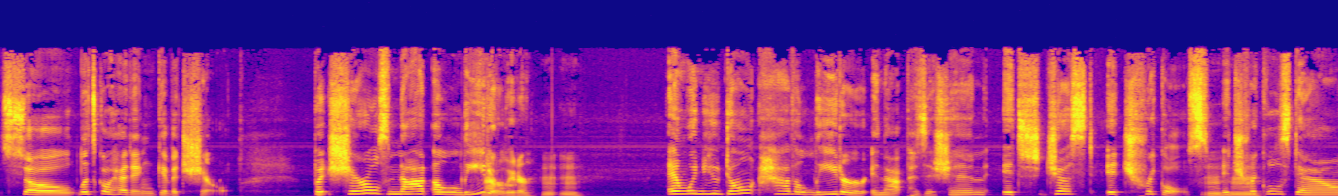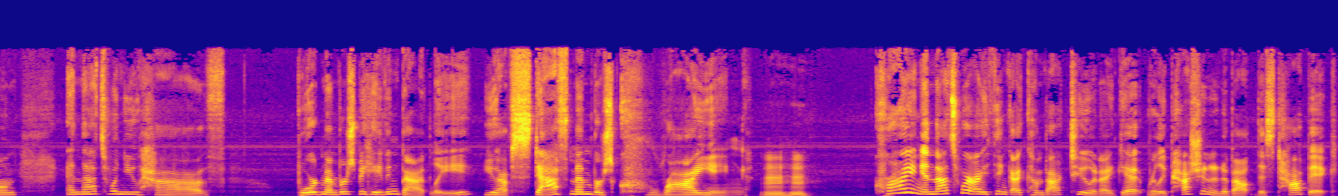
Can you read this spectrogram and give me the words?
So let's go ahead and give it to Cheryl. But Cheryl's not a leader. Not a leader. Mm-mm. And when you don't have a leader in that position, it's just, it trickles. It trickles down. And that's when you have board members behaving badly, you have staff members crying. Mm-hmm. Crying. And that's where I think I come back to and I get really passionate about this topic,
